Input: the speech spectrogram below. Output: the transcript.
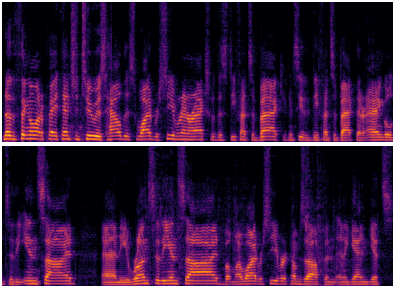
Another thing I want to pay attention to is how this wide receiver interacts with this defensive back. You can see the defensive back that are angled to the inside, and he runs to the inside, but my wide receiver comes up and, and again gets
